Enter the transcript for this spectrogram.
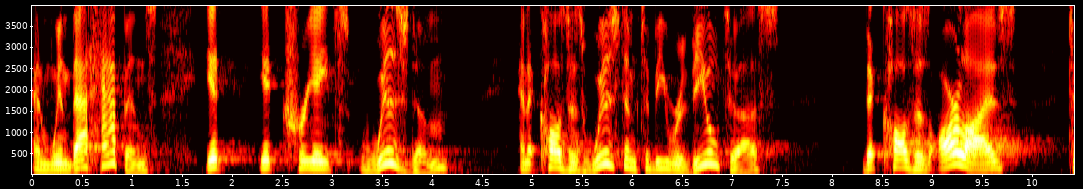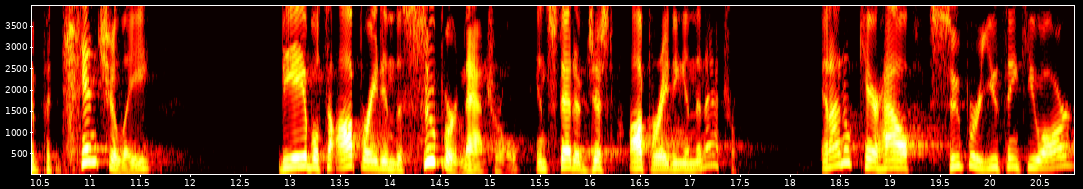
And when that happens, it, it creates wisdom and it causes wisdom to be revealed to us that causes our lives to potentially be able to operate in the supernatural instead of just operating in the natural. And I don't care how super you think you are,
